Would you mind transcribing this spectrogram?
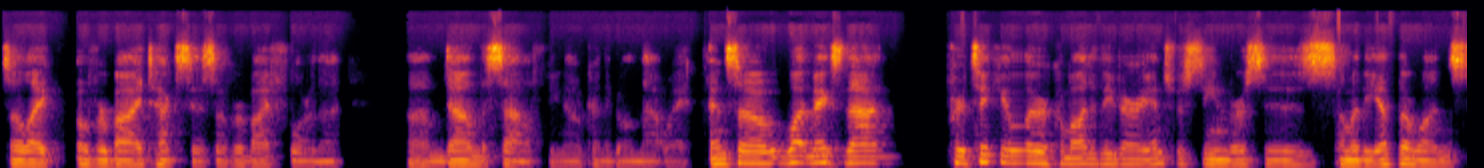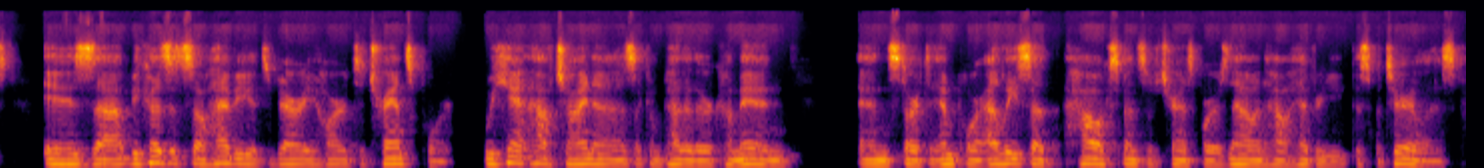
So like over by Texas, over by Florida, um, down the south, you know, kind of going that way. And so what makes that particular commodity very interesting versus some of the other ones is because it's so heavy, it's very hard to transport. We can't have China as a competitor come in and start to import, at least at how expensive transport is now and how heavy this material is.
